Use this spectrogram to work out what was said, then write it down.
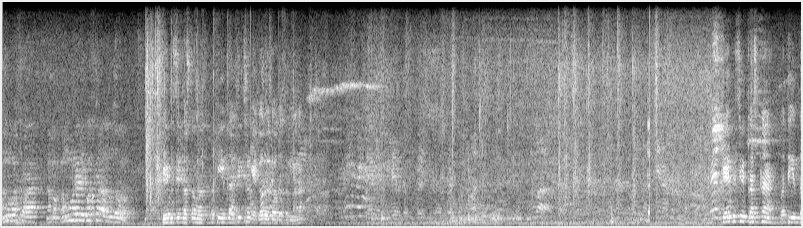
ನಮಗೋಸ್ಕರ ನಮ್ಮ ಕಮ್ಮೋಂಡಳಿಗೋಸ್ಕರ ಅದೊಂದು ಸಿ ಟ್ರಸ್ಟ್ ಪ್ರತಿಯಿಂದ ಶಿಕ್ಷಣಕ್ಕೆ ಗೌರವ ಸನ್ಮಾನ. ಕೆಬಿಸಿ ಟ್ರಸ್ಟ್ನ ವತಿಯಿಂದ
